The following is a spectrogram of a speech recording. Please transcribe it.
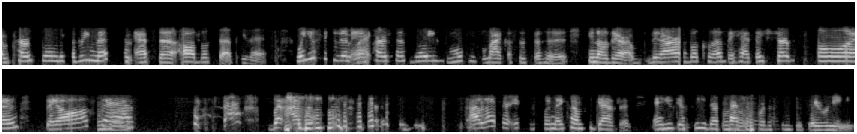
in person, because we met them at the All Books Up event. When you see them in Right. person, they move like a sisterhood. You know, they're a, they are a book club. They had their shirts on. They all Mhm. but I I love their interviews when they come together and you can see their passion Mhm. for the things that they read.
